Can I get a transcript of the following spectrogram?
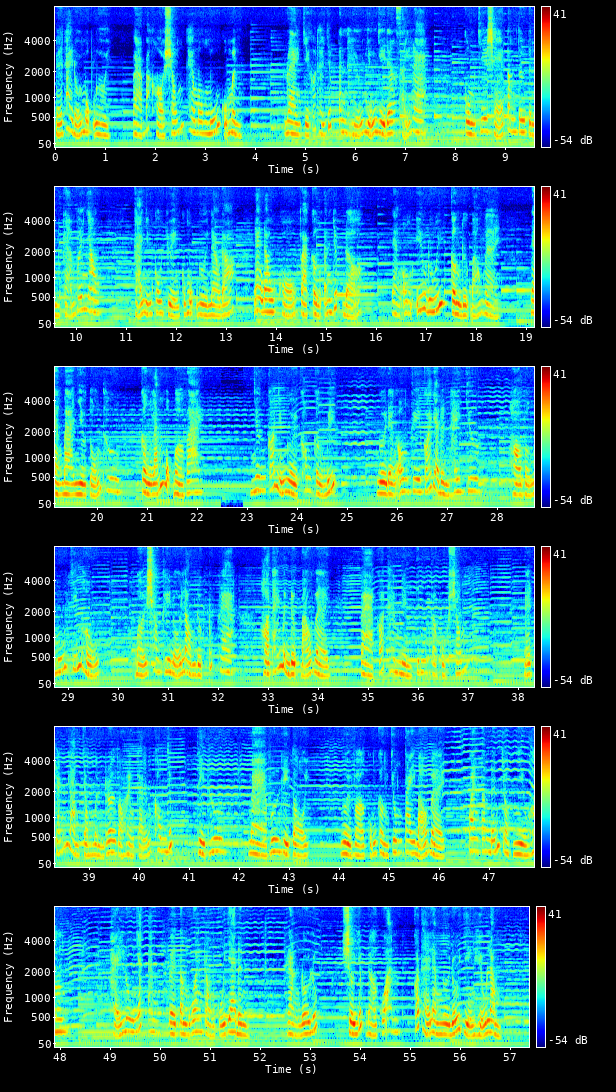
để thay đổi một người và bắt họ sống theo mong muốn của mình. Đoàn chỉ có thể giúp anh hiểu những gì đang xảy ra, cùng chia sẻ tâm tư tình cảm với nhau. Cả những câu chuyện của một người nào đó đang đau khổ và cần anh giúp đỡ. Đàn ông yếu đuối cần được bảo vệ. Đàn bà nhiều tổn thương cần lắm một bờ vai. Nhưng có những người không cần biết người đàn ông kia có gia đình hay chưa? Họ vẫn muốn chiếm hữu. Bởi sau khi nỗi lòng được rút ra, họ thấy mình được bảo vệ và có thêm niềm tin vào cuộc sống. Để tránh làm chồng mình rơi vào hoàn cảnh không giúp thì thương mà vương thì tội, người vợ cũng cần chung tay bảo vệ, quan tâm đến chồng nhiều hơn. Hãy luôn nhắc anh về tầm quan trọng của gia đình, rằng đôi lúc sự giúp đỡ của anh có thể làm người đối diện hiểu lầm.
